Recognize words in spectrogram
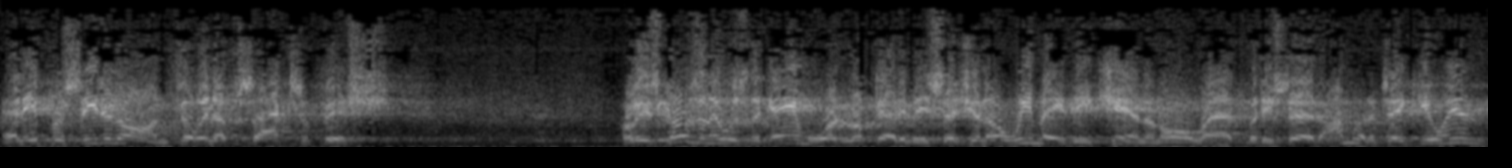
and he proceeded on, filling up sacks of fish. Well, his cousin, who was the game ward, looked at him he said, You know, we may be kin and all that, but he said, I'm going to take you in.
